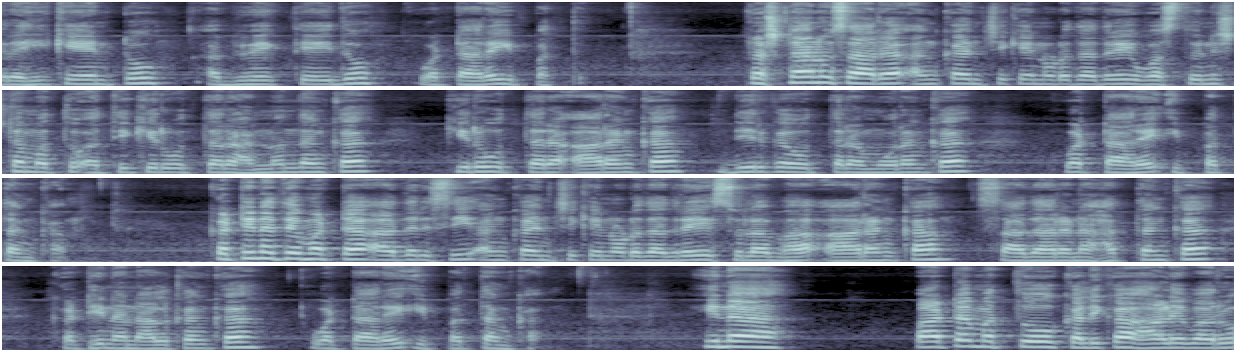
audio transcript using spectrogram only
ಗ್ರಹಿಕೆ ಎಂಟು, ಅಭಿವ್ಯಕ್ತಿ ಐದು, ಒಟ್ಟಾರೆ ಇಪ್ಪತ್ತು. ಪ್ರಶ್ನಾನುಸಾರ ಅಂಕ ಹಂಚಿಕೆ ನೋಡೋದಾದರೆ ವಸ್ತುನಿಷ್ಠ ಮತ್ತು ಅತಿ ಕಿರು ಉತ್ತರ ಹನ್ನೊಂದು ಅಂಕ ಕಿರು ಉತ್ತರ ಆರಂಕ, ದೀರ್ಘ ಉತ್ತರ ಮೂರಂಕ, ಒಟ್ಟಾರೆ ಇಪ್ಪತ್ತಂಕ. ಕಠಿಣತೆ ಮಟ್ಟ ಆಧರಿಸಿ ಅಂಕ ಹಂಚಿಕೆ ನೋಡೋದಾದರೆ ಸುಲಭ ಆರಂಕ, ಸಾಧಾರಣ ಹತ್ತಂಕ, ಕಠಿಣ ನಾಲ್ಕಂಕ, ಒಟ್ಟಾರೆ ಇಪ್ಪತ್ತಂಕ. ಇನ್ನು ಪಾಠ ಮತ್ತು ಕಲಿಕಾ ಹಾಳೆವಾರು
